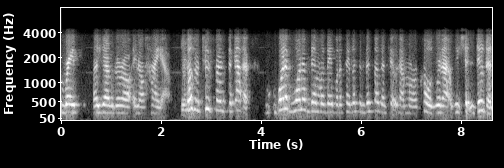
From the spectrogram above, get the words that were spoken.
rape a young girl in Ohio. Mm-hmm. Those were two friends together what if one of them was able to say, "Listen, this doesn't fit with our moral code. We're not. We shouldn't do this."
